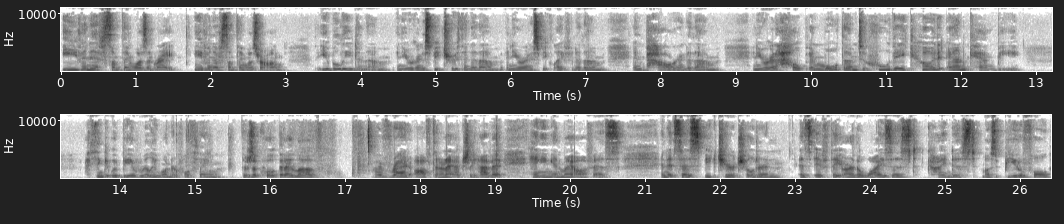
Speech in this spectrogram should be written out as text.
even if something wasn't right, even if something was wrong, that you believed in them and you were going to speak truth into them and you were going to speak life into them and power into them and you were going to help and mold them to who they could and can be. I think it would be a really wonderful thing. There's a quote that I love. I've read often, and I actually have it hanging in my office. And it says, Speak to your children as if they are the wisest, kindest, most beautiful,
